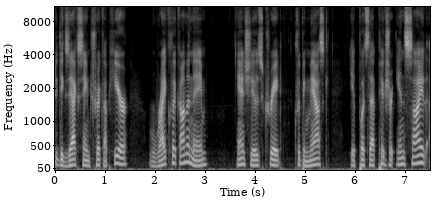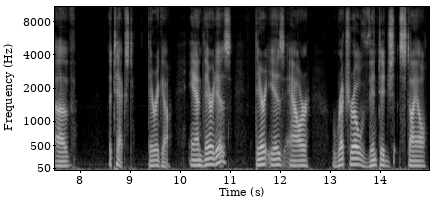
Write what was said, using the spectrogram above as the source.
do the exact same trick up here. Right click on the name and choose Create Clipping Mask. It puts that picture inside of the text. There we go. And there it is. There is our retro vintage style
